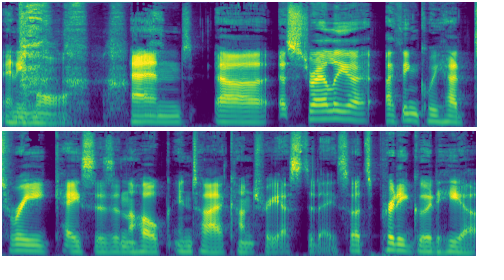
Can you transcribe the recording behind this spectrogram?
anymore. and uh, Australia, I think we had three cases in the whole entire country yesterday, so it's pretty good here.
